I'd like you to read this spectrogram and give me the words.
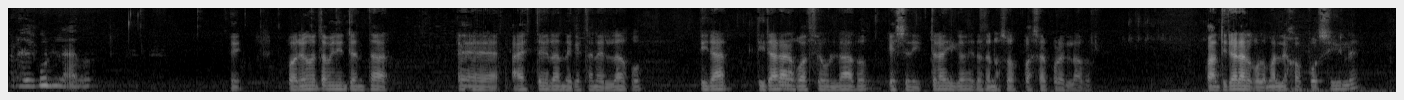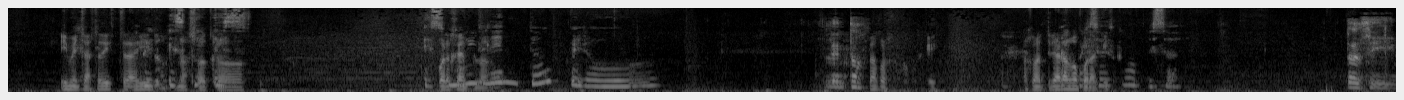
para algún lado. Sí. Podríamos también intentar eh, a este grande que está en el lago tirar tirar algo hacia un lado que se distraiga y entonces nosotros pasar por el lado. Para tirar algo lo más lejos posible y mientras esté ver, distraído es nosotros... es, por ejemplo. muy lento, pero Lento. Va por por aquí. Por ejemplo, tirar algo por pues aquí. es como pesado. ¿Qué tal si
